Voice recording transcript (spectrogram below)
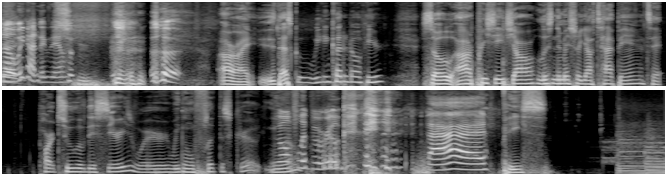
no, no, we got an exam. All right, that's cool. We can cut it off here. So I appreciate y'all listening. Make sure y'all tap in to part two of this series where we gonna flip the script. We you gonna know? flip it real good. Bye. Peace. Thank you.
